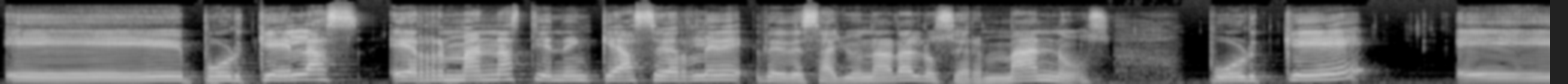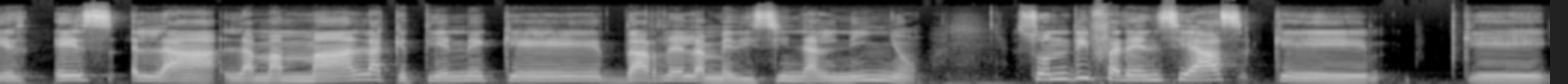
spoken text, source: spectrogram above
Eh, ¿Por qué las hermanas tienen que hacerle de desayunar a los hermanos? ¿Por qué eh, es la, la mamá la que tiene que darle la medicina al niño? Son diferencias que que,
